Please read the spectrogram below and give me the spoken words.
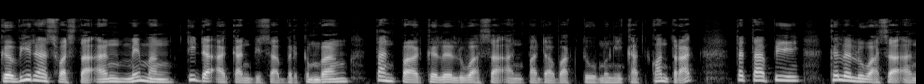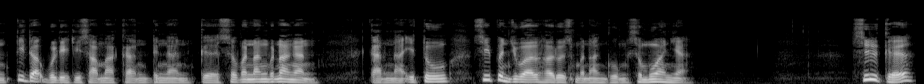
Kewirausahaan memang tidak akan bisa berkembang tanpa keleluasaan pada waktu mengikat kontrak, tetapi keleluasaan tidak boleh disamakan dengan kesewenang-wenangan. Karena itu, si penjual harus menanggung semuanya. Silke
